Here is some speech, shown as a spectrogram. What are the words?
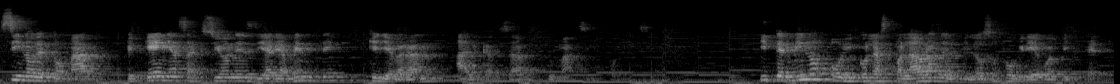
sino de tomar pequeñas acciones diariamente que llevarán a alcanzar tu máximo potencial. Y termino hoy con las palabras del filósofo griego Epicteto.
